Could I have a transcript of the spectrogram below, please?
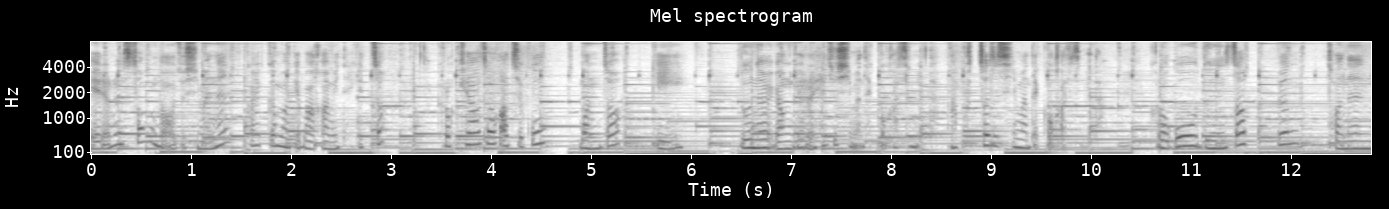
얘를 쏙 넣어주시면 깔끔하게 마감이 되겠죠? 그렇게 하셔가지고 먼저 이 눈을 연결을 해주시면 될 것 같습니다. 아, 붙여주시면 될 것 같습니다. 그리고 눈썹은 저는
